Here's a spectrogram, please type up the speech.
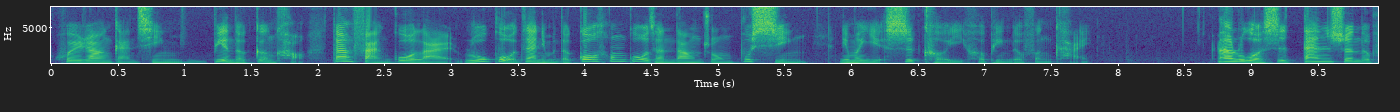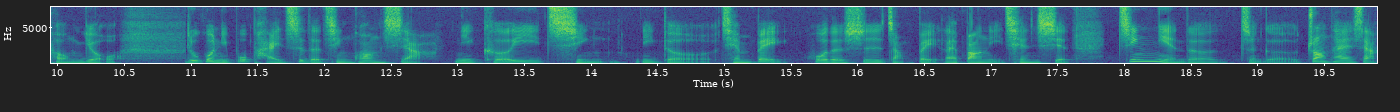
会让感情变得更好。但反过来，如果在你们的沟通过程当中不行，你们也是可以和平的分开。那如果是单身的朋友，如果你不排斥的情况下，你可以请你的前辈或者是长辈来帮你牵线。今年的整个状态下，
